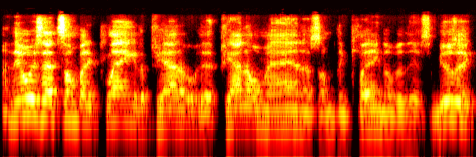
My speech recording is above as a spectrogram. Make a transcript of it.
And they always had somebody playing the piano, the piano man or something playing over some music.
